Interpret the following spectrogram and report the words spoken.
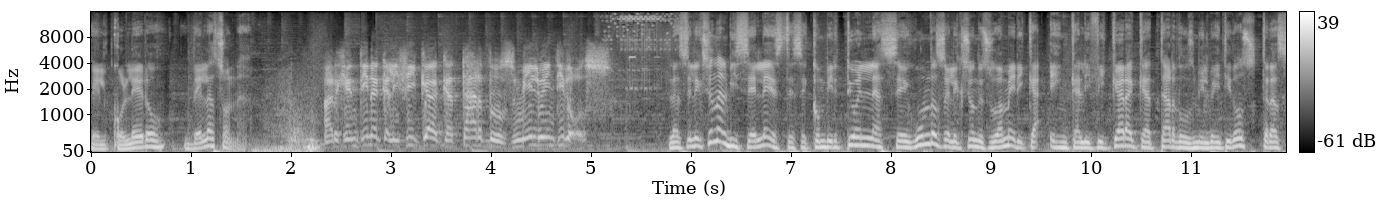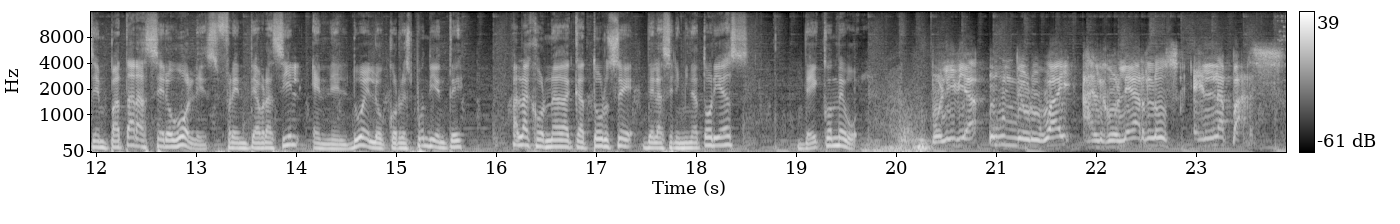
el colero de la zona. Argentina califica a Qatar 2022. La selección albiceleste se convirtió en la segunda selección de Sudamérica en calificar a Qatar 2022 tras empatar a cero goles frente a Brasil en el duelo correspondiente a la jornada 14 de las eliminatorias de Conmebol. Bolivia hunde Uruguay al golearlos en La Paz.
